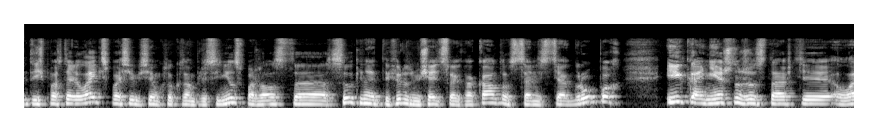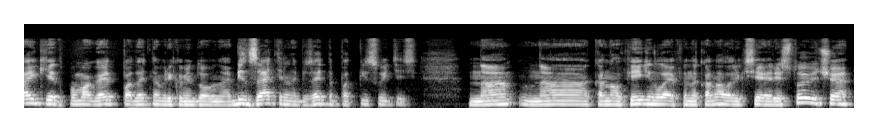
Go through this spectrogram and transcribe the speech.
тысяч поставили лайки. Спасибо всем, кто к нам присоединился. Пожалуйста, ссылки на этот эфир размещайте в своих аккаунтах, в социальных сетях, группах. И, конечно же, ставьте лайки. Это помогает подать нам рекомендованно. Обязательно, обязательно подписывайтесь на, на канал Фейгин Live и на канал Алексея Арестовича.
